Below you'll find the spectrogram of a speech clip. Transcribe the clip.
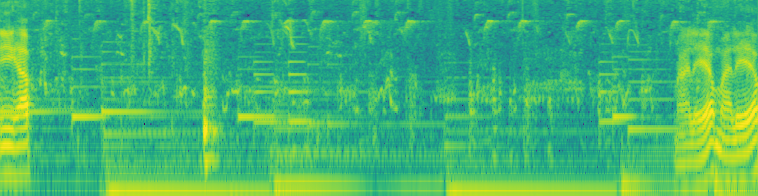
นี่ครับ มาแล้วมาแล้ว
